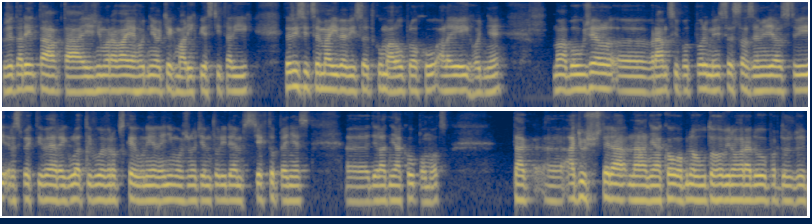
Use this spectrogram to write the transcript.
protože tady ta, ta Jižní Morava je hodně o těch malých pěstitelích, kteří sice mají ve výsledku malou plochu, ale je jich hodně. No a bohužel eh, v rámci podpory ministerstva zemědělství, respektive regulativu Evropské unie, není možno těmto lidem z těchto peněz eh, dělat nějakou pomoc tak eh, ať už teda na nějakou obnovu toho vinohradu, protože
